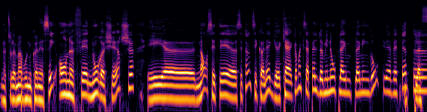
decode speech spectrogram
naturellement, vous nous connaissez. On a fait nos recherches. Et euh, non, c'était euh, c'est un de ses collègues. euh, ca- comment il s'appelle? Domino Flamingo qui l'avait fait euh,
